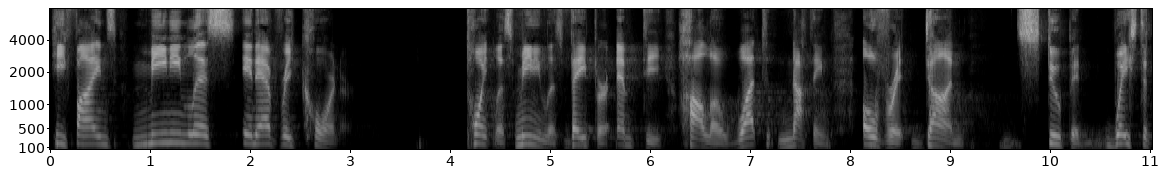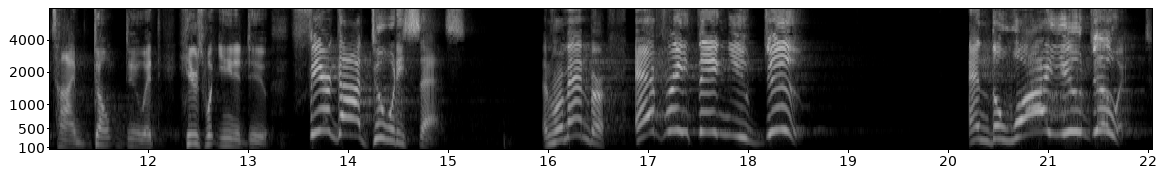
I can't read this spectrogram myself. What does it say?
he finds meaningless in every corner pointless, meaningless, vapor, empty, hollow, what? Nothing. Over it, done, stupid, waste of time, don't do it. Here's what you need to do fear God, do what He says. And remember, everything you do and the why you do it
